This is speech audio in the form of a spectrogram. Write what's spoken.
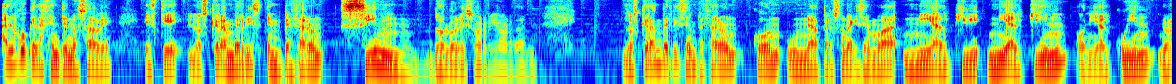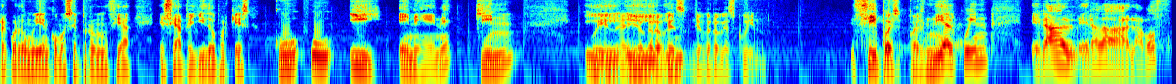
algo que la gente no sabe es que los Cranberries empezaron sin Dolores O'Riordan los Cranberries empezaron con una persona que se llamaba Neal, King o Neal Quinn, no recuerdo muy bien cómo se pronuncia ese apellido porque es Q-U-I-N-N, King. ¿eh? yo, creo que es, yo creo que es Quinn. Sí, pues, pues Neal Quinn era, era la, voz,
